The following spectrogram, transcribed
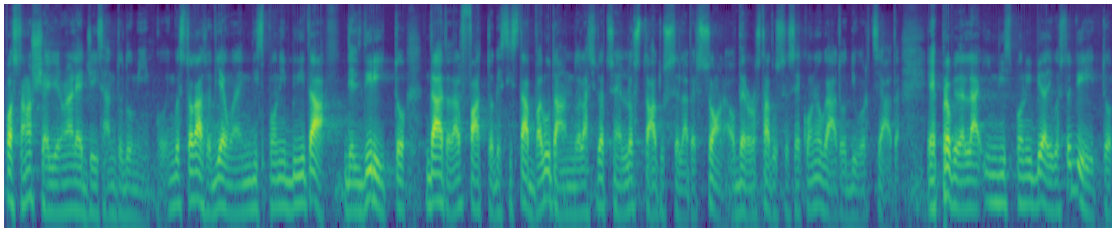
possano scegliere una legge di Santo Domingo. In questo caso vi è una indisponibilità del diritto data dal fatto che si sta valutando la situazione dello status della persona, ovvero lo status se coniugato o divorziata e proprio dalla indisponibilità di questo diritto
